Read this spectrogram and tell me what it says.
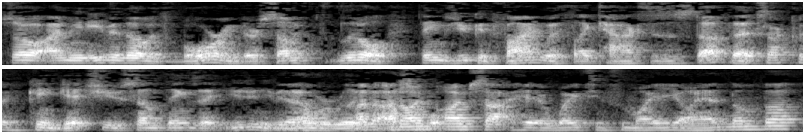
So, I mean, even though it's boring, there's some little things you can find with like taxes and stuff that Exactly. can get you some things that you didn't even know were really and, and I'm. I'm sat here waiting for my EIN number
